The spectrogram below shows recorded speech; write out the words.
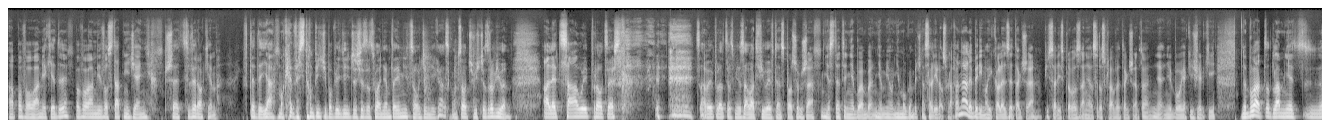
A powoła mnie kiedy? Powoła mnie w ostatni dzień przed wyrokiem wtedy ja mogę wystąpić i powiedzieć, że się zasłaniam tajemnicą dziennikarską, co oczywiście zrobiłem. Ale cały proces cały proces mnie załatwiły w ten sposób, że niestety nie, byłem, nie, nie mogłem być na sali rozprawy. No ale byli moi koledzy, także pisali sprawozdania z rozprawy, także to nie, nie było jakiś wielki... No była to dla mnie... No,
